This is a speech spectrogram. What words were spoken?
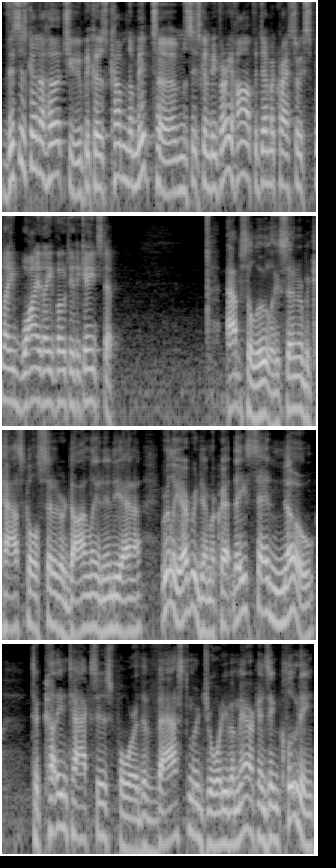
this is going to hurt you because come the midterms, it's going to be very hard for Democrats to explain why they voted against it. Absolutely. Senator McCaskill, Senator Donnelly in Indiana, really every Democrat, they said no to cutting taxes for the vast majority of Americans, including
